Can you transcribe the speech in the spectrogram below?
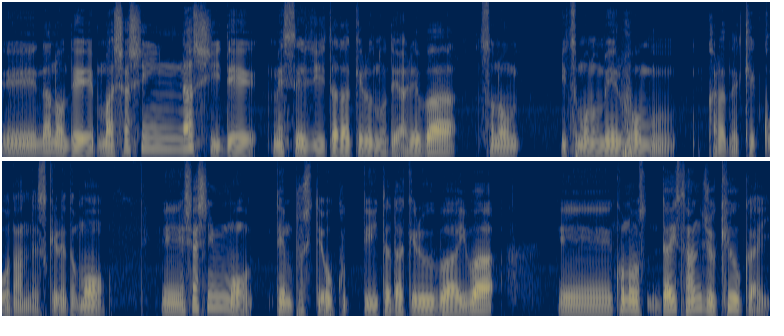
えー、なので、まあ、写真なしでメッセージいただけるのであれば、そのいつものメールフォームからで結構なんですけれども、えー、写真も添付して送っていただける場合は、えー、この第39回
